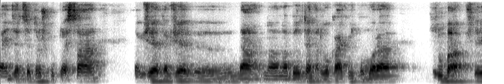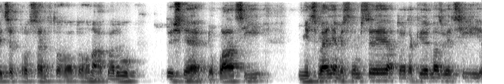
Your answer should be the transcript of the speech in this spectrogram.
ta inzerce trošku klesá, takže, takže na, na, na byl ten advokátní komora zhruba 40% toho, toho nákladu skutečně doplácí. Nicméně myslím si, a to je taky jedna z věcí,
